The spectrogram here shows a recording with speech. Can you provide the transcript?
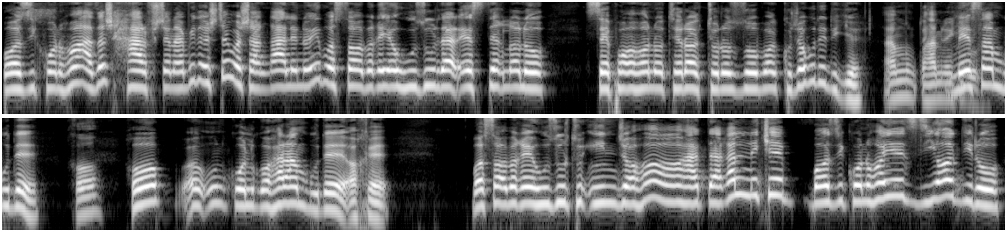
بازیکنها ازش حرف شنوی داشته باشن. قلعه‌نویی با سابقه حضور در استقلال و سپاهان و تراکتور و ذوب‌آهن کجا بوده دیگه؟ همون همین هم بوده. خب؟ خب اون گلگوهر هم بوده آخه. با سابقه حضور تو اینجاها حداقل اینه که بازیکنهای زیادی رو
